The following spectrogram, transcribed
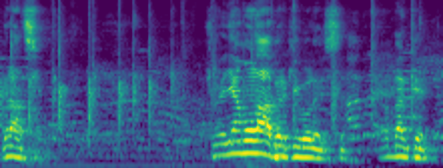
Grazie. Ci vediamo là per chi volesse, al banchetto.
